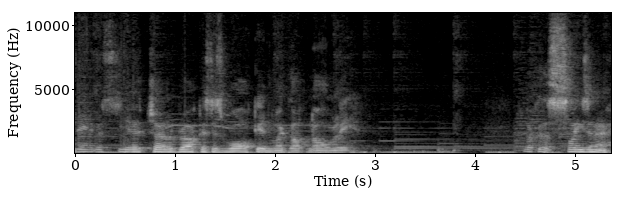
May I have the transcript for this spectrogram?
You never see a Chilobrachys just walk in like that normally. Look at the size of her.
